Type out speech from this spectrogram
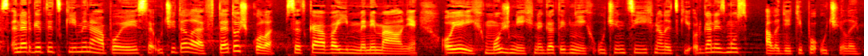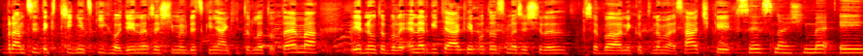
S energetickými nápoji se učitelé v této škole setkávají minimálně. O jejich možných negativních účincích na lidský organismus ale děti poučili. V rámci těch třídnických hodin řešíme vždycky nějaký tohleto téma. Jednou to byly energiťáky, potom jsme řešili třeba nikotinové sáčky. Se snažíme i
